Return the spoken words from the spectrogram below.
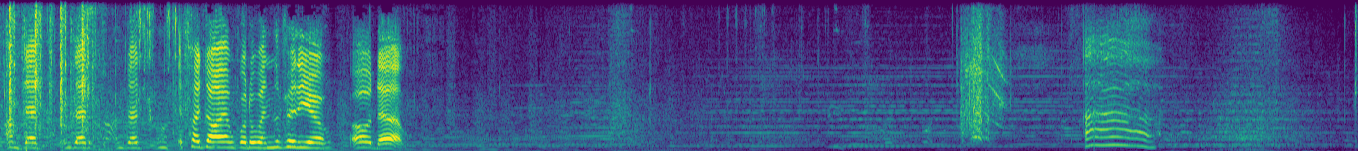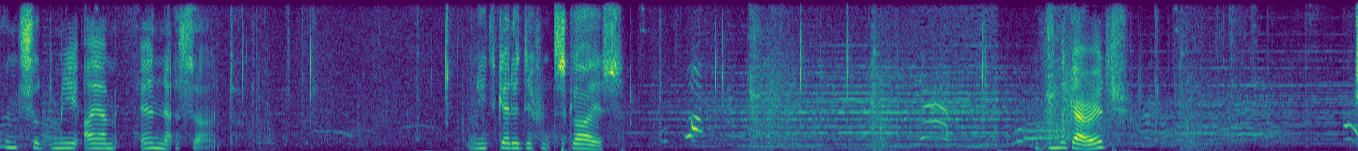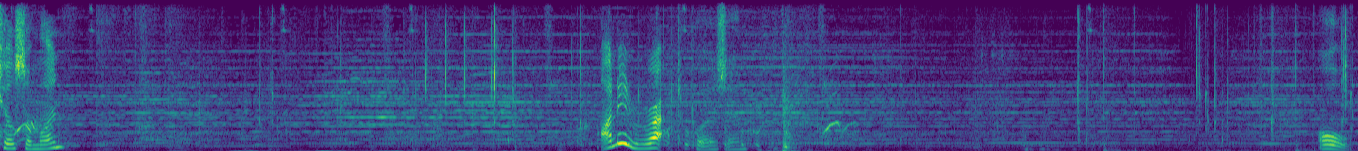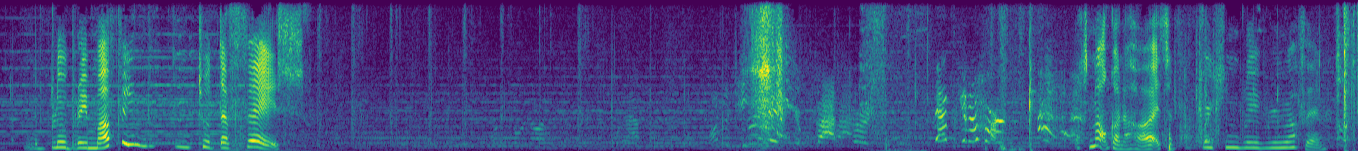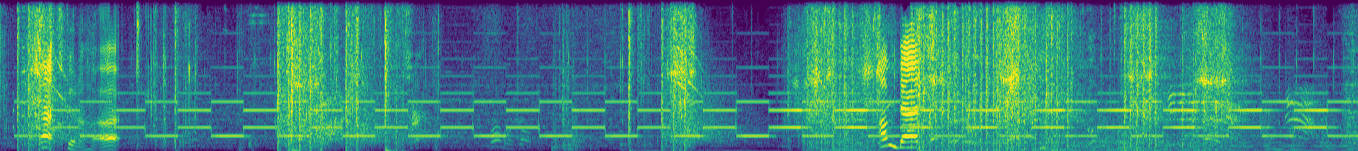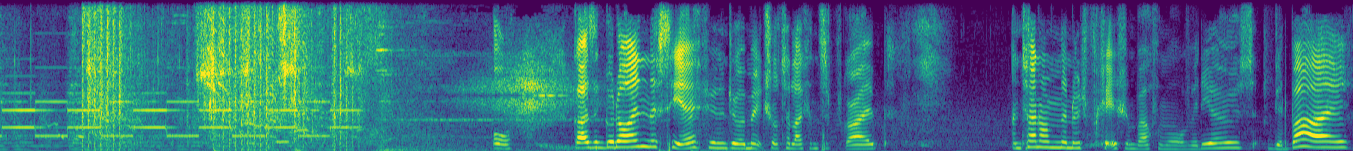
I'm dead. I'm dead. I'm dead. If I die, I'm gonna win the video. Oh no. Shoot me. I am innocent. I need to get a different disguise. Open the garage. Kill someone. I need rat poison. Oh, the blueberry muffin to the face. That's not gonna hurt. It's a freaking blueberry muffin. That's gonna hurt. I'm dead. Guys, I'm gonna end this here. If you enjoyed, make sure to like and subscribe. And turn on the notification bell for more videos. Goodbye.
